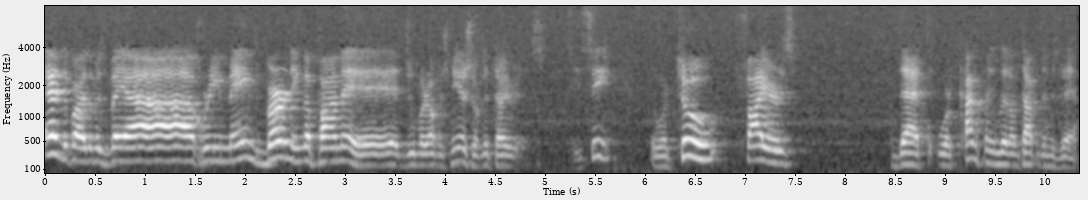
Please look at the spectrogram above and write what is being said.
And the fire of the mizbeach remains burning upon it. Zumarach shnir shokatayris. You see, there were two fires that were constantly lit on top of the mizbeach.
